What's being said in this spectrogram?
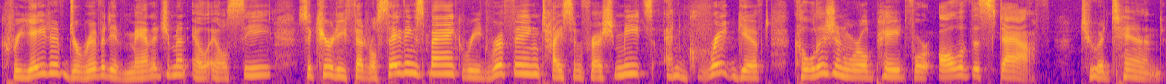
Creative Derivative Management LLC, Security Federal Savings Bank, Reed Riffing, Tyson Fresh Meats, and great gift, Collision World paid for all of the staff to attend.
